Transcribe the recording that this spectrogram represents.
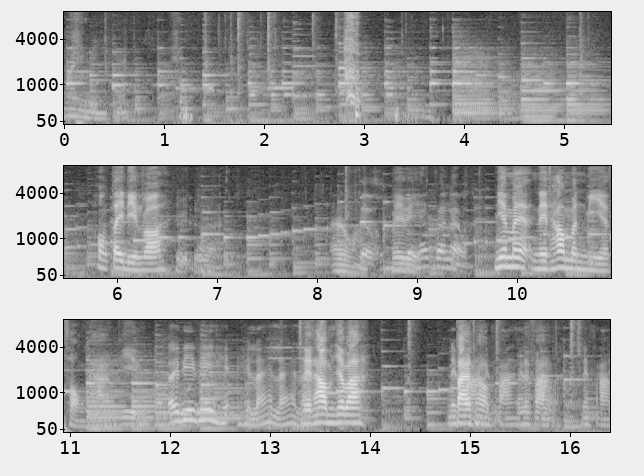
ไม่มีแฮะห้องใต้ดินปะวะอยู่ด้วยเออว่ะเดี๋ยวไม่มีเดี๋ยวไปไหนวะเนี่ยไม่ในถ้ำมันมีสองทางพี่เอ้ยพี่พี่เห็นเห็นแล้วเห็นแล้วเห็นในแล้วถ้ำใช่ปะในใต้ฟังถ้ำในฟังในในฟัฟังง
